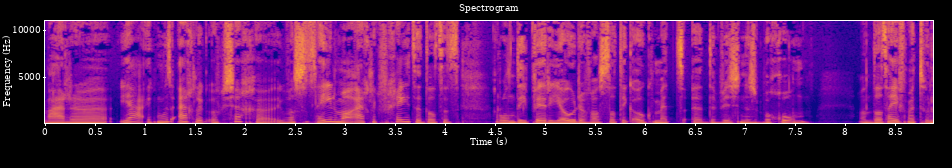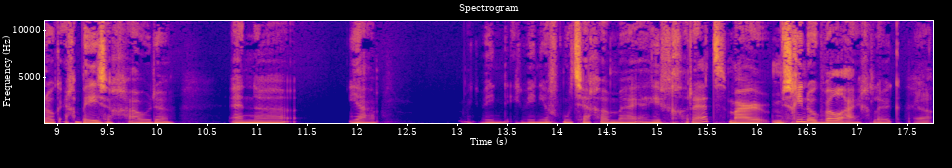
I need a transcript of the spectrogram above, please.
Maar eh, ja, ik moet eigenlijk ook zeggen, ik was het helemaal eigenlijk vergeten dat het rond die periode was dat ik ook met eh, de business begon. Want dat heeft me toen ook echt bezig gehouden. En eh, ja, ik weet, ik weet niet of ik moet zeggen, mij heeft gered. Maar misschien ook wel eigenlijk. Ja,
